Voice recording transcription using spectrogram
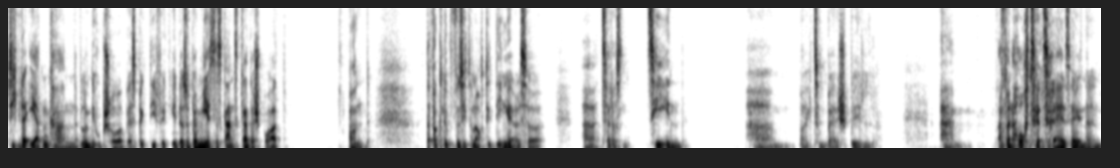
sich wieder erden kann, ein bisschen in die Hubschrauberperspektive geht. Also bei mir ist das ganz klar der Sport. Und da verknüpfen sich dann auch die Dinge. Also 2010 ähm, war ich zum Beispiel ähm, auf meiner Hochzeitsreise in einem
